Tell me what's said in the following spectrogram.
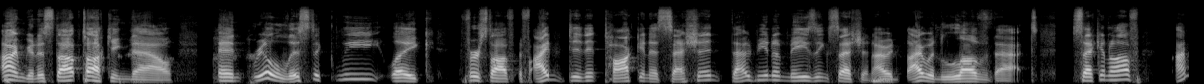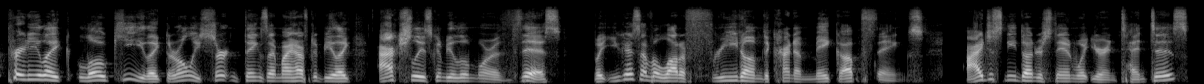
I'm gonna stop talking now." And realistically, like first off, if I didn't talk in a session, that would be an amazing session. I mm-hmm. would I would love that. Second off, I'm pretty like low key. Like there are only certain things I might have to be like, actually it's gonna be a little more of this, but you guys have a lot of freedom to kind of make up things. I just need to understand what your intent is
